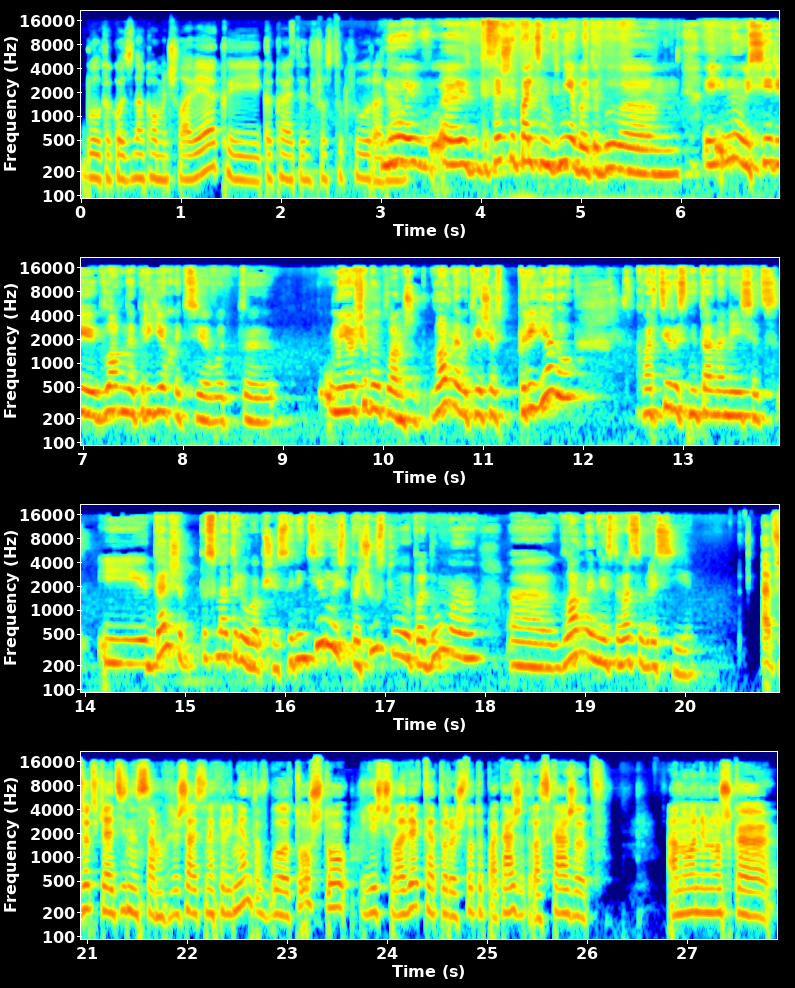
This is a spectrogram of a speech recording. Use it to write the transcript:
был какой-то знакомый человек и какая-то инфраструктура. Ну, да? э, достаточно пальцем в небо это было. И, ну, из серии «Главное приехать». Э, вот, э, у меня вообще был план, что главное, вот я сейчас приеду, квартира снята на месяц, и дальше посмотрю вообще, сориентируюсь, почувствую, подумаю. Э, главное не оставаться в России. А все-таки один из самых решательных элементов было то, что есть человек, который что-то покажет, расскажет. Оно немножко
